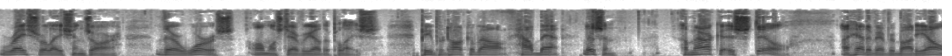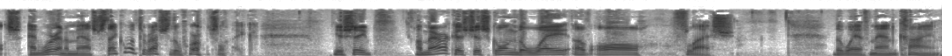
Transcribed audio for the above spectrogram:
race relations are. They're worse almost every other place. People talk about how bad. Listen, America is still ahead of everybody else, and we're in a mess. Think of what the rest of the world's like. You see, America is just going the way of all flesh, the way of mankind.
